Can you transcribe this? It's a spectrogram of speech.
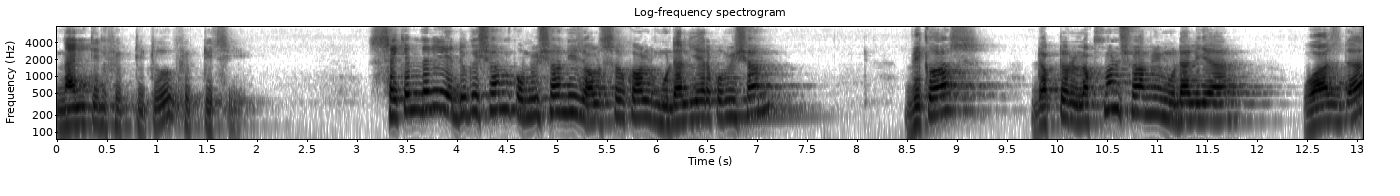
1952-53. Secondary Education Commission is also called Mudaliar Commission because Dr. Lakshman Swami Mudaliar was the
